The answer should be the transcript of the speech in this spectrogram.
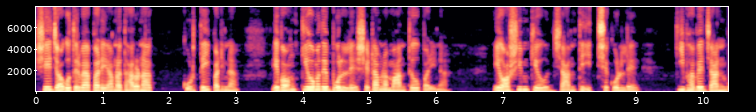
সেই জগতের ব্যাপারে আমরা ধারণা করতেই পারি না। এবং কেউ আমাদের বললে সেটা আমরা মানতেও পারি না। এই অসীমকেও জানতে ইচ্ছে করলে কীভাবে জানব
